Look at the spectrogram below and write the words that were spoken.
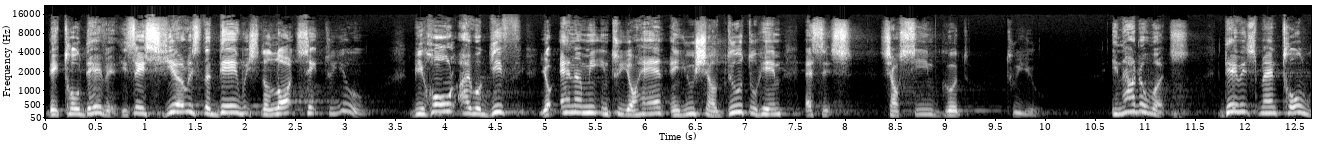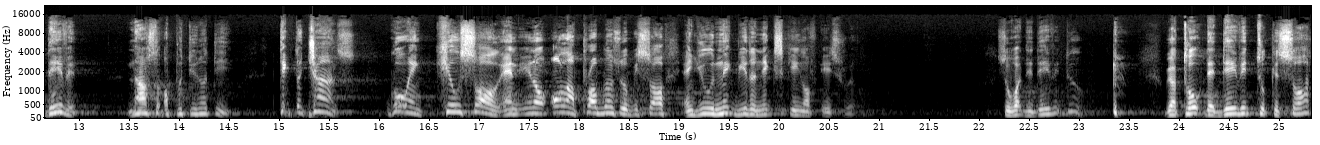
They told David, he says, Here is the day which the Lord said to you, Behold, I will give your enemy into your hand, and you shall do to him as it shall seem good to you. In other words, David's men told David, Now's the opportunity. Take the chance. Go and kill Saul, and you know, all our problems will be solved, and you will be the next king of Israel. So, what did David do? we are told that David took his sword,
